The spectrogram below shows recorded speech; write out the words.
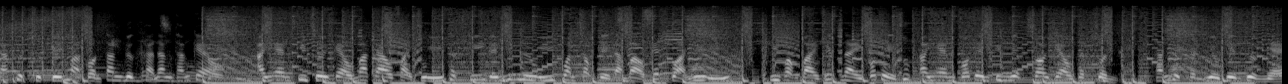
cá cược trực tuyến mà còn tăng được khả năng thắng kèo. Anh em khi chơi kèo Macao phải chú ý thật kỹ đến những lưu ý quan trọng để đảm bảo kết quả như ý. Hy vọng bài viết này có thể giúp anh em có thêm kinh nghiệm soi kèo thật chuẩn, thắng được thật nhiều tiền thưởng nhé.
